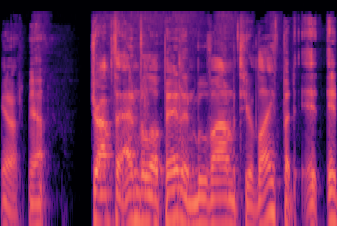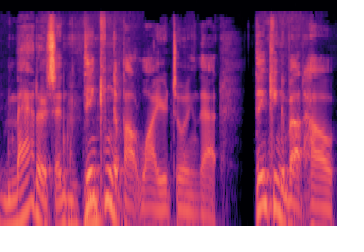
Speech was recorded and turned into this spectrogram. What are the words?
you know, Yeah. drop the envelope in and move on with your life, but it, it matters. And mm-hmm. thinking about why you're doing that, thinking about how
